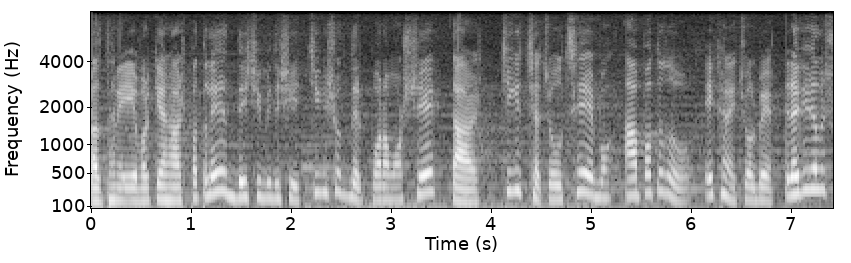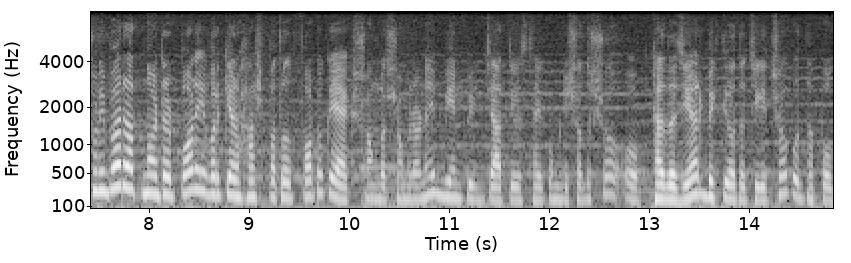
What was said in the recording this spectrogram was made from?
রাজধানীর এভার কেয়ার হাসপাতালে দেশি বিদেশি চিকিৎসকদের পরামর্শে তার চিকিৎসা চলছে এবং আপাতত এখানে চলবে। এর আগে গেল শনিবার রাত নয়টার পর এবার কেয়ার হাসপাতাল ফটকে এক সংবাদ সম্মেলনে বিএনপির জাতীয় স্থায়ী কমিটির সদস্য ও খালেদা জিয়ার ব্যক্তিগত চিকিৎসক অধ্যাপক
